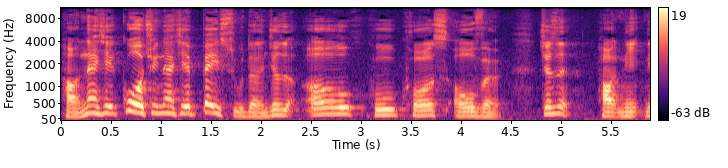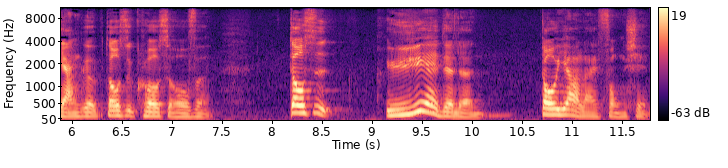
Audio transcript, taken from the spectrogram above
好，那些过去那些被数的人，就是 all who cross over，就是好，你两个都是 cross over，都是愉悦的人，都要来奉献。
